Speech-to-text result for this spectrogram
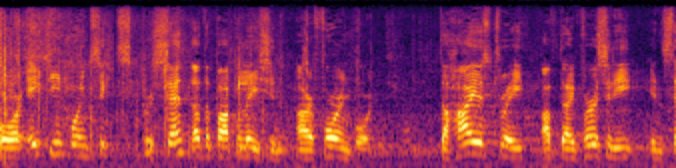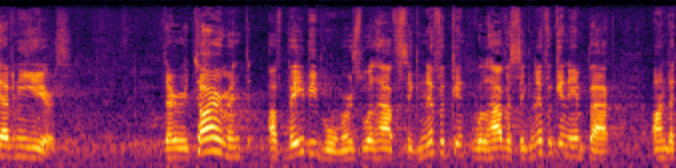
or 18.6% of the population, are foreign born, the highest rate of diversity in 70 years. The retirement of baby boomers will have, significant, will have a significant impact on the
